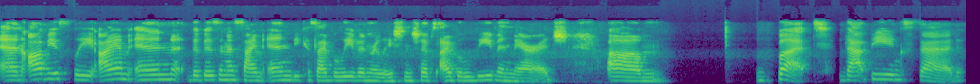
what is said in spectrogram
And obviously, I am in the business I'm in because I believe in relationships, I believe in marriage. Um, but that being said,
